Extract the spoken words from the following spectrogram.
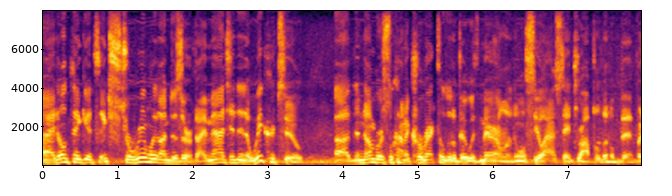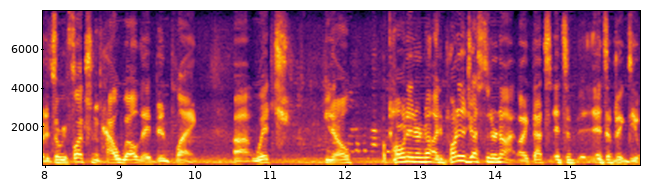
I don't think it's extremely undeserved. I imagine in a week or two, uh, the numbers will kind of correct a little bit with Maryland, and we'll see Ohio State drop a little bit. But it's a reflection of how well they've been playing, uh, which, you know, opponent or not, opponent adjusted or not, like that's it's a it's a big deal.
